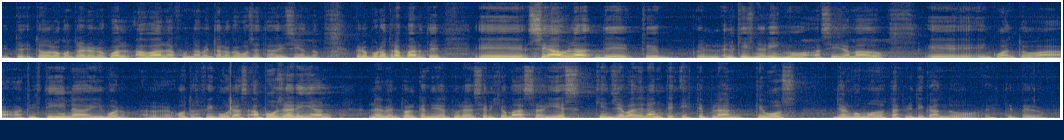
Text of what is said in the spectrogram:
este, todo lo contrario, lo cual avala, fundamenta lo que vos estás diciendo. Pero por otra parte, eh, se habla de que el, kirchnerismo, así llamado, eh, en cuanto a, Cristina y bueno, otras figuras, apoyarían la eventual candidatura de Sergio Massa y es quien lleva adelante este plan que vos de algún modo estás criticando, este, Pedro.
